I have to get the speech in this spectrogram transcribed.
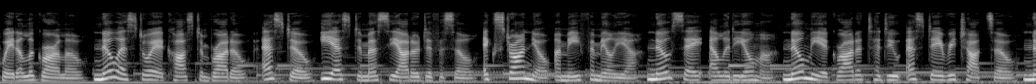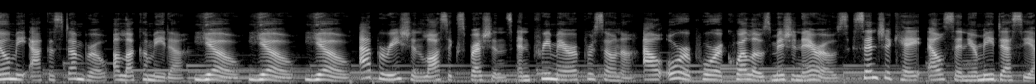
pueda lograrlo. No estoy acostumbrado, esto es demasiado difícil. Extraño a mi familia. No sé el idioma. No me agrada todo este rechazo. No me acostumbro a la comida. Yo, yo, yo. Aparecen las expresiones en primera persona. Al orar por aquellos misioneros, sencha que el Señor me decía,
